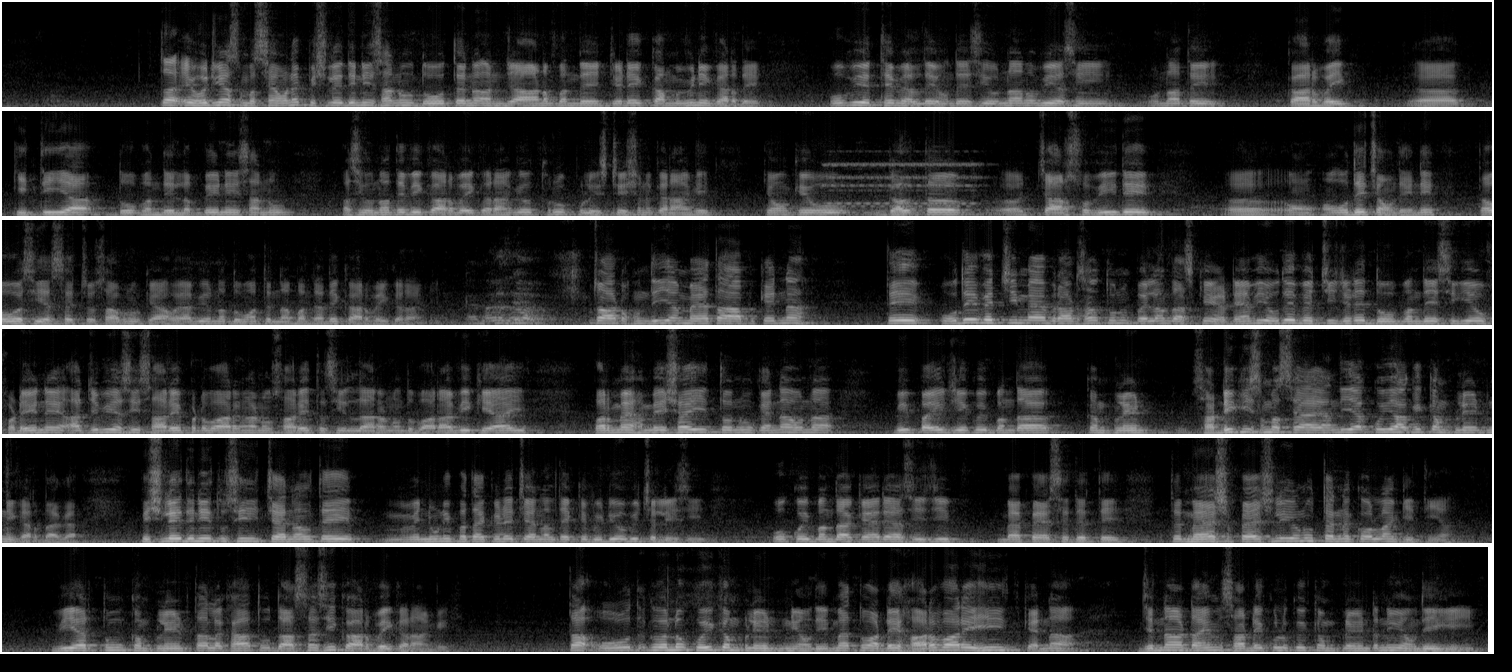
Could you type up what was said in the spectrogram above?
ਤਾਂ ਇਹੋ ਜਿਹੀਆਂ ਸਮੱਸਿਆਵਾਂ ਨੇ। ਪਿਛਲੇ ਦਿਨੀ ਸਾਨੂੰ ਦੋ ਤਿੰਨ ਅਣਜਾਣ ਬੰਦੇ ਜਿਹੜੇ ਕੰਮ ਵੀ ਨਹੀਂ ਕਰਦੇ ਉਹ ਵੀ ਇੱਥੇ ਮਿਲਦੇ ਹੁੰਦੇ ਸੀ। ਉਹਨਾਂ ਨੂੰ ਵੀ ਅਸੀਂ ਉਹਨਾਂ ਤੇ ਕਾਰਵਾਈ ਕੀਤੀ ਆ। ਦੋ ਬੰਦੇ ਲੱਭੇ ਨੇ ਸਾਨੂੰ। ਅਸੀਂ ਉਹਨਾਂ ਤੇ ਵੀ ਕਾਰਵਾਈ ਕਰਾਂਗੇ। ਉਹ ਥਰੂ ਪੁਲਿਸ ਸਟੇਸ਼ਨ ਕਰਾਂਗੇ ਕਿਉਂਕਿ ਉਹ ਗਲਤ ਅ, 420 ਦੇ ਉਹਦੇ ਚ ਆਉਂਦੇ ਨੇ। ਤਾਂ ਉਹ ਅਸੀਂ ਐਸਐਚਓ ਸਾਹਿਬ ਨੂੰ ਕਿਹਾ ਹੋਇਆ ਵੀ ਉਹਨਾਂ ਦੋਵਾਂ ਤਿੰਨਾਂ ਬੰਦਿਆਂ ਤੇ ਕਾਰਵਾਈ ਕਰਾਂਗੇ। ਸਟਾਰਟ ਹੁੰਦੀ ਆ। ਮੈਂ ਤਾਂ ਆਪ ਕਹਿਣਾ ਤੇ ਉਹਦੇ ਵਿੱਚ ਹੀ ਮੈਂ ਬਰਾੜ ਸਾਹਿਬ ਤੁਹਾਨੂੰ ਪਹਿਲਾਂ ਦੱਸ ਕੇ ਹਟਿਆ ਵੀ ਉਹਦੇ ਵਿੱਚ ਹੀ ਜਿਹੜੇ ਦੋ ਬੰਦੇ ਸੀਗੇ ਉਹ ਫੜੇ ਨੇ। ਅੱਜ ਵੀ ਅਸੀਂ ਸਾਰੇ ਪਟਵਾਰੀਆਂ ਨੂੰ, ਸਾਰੇ ਤਹਿਸੀਲਦਾਰਾਂ ਨੂੰ ਦੁਬਾਰਾ ਵੀ ਕਿਹਾ ਹੀ ਪਰ ਮੈਂ ਹਮੇਸ਼ਾ ਹੀ ਤੁਹਾਨੂੰ ਕਹਿੰਦਾ ਹੁੰਦਾ ਵੀ ਭਾਈ ਜੇ ਕੋਈ ਬੰਦਾ ਕੰਪਲੇਂਟ ਸਾਡੀ ਕੀ ਸਮੱਸਿਆ ਆ ਜਾਂਦੀ ਆ, ਕੋਈ ਆ ਕੇ ਕੰਪਲੇਂਟ ਨਹੀਂ ਕਰਦਾਗਾ। ਪਿਛਲੇ ਦਿਨੀ ਤੁਸੀਂ ਚੈਨਲ ਤੇ, ਮੈਨੂੰ ਨਹੀਂ ਪਤਾ ਕਿਹੜੇ ਚੈਨਲ ਤੇ ਇੱਕ ਵੀਡੀਓ ਵੀ ਚੱਲੀ ਸੀ। ਉਹ ਕੋਈ ਬੰਦਾ ਕਹਿ ਰਿਹਾ ਸੀ ਜੀ, ਮੈਂ ਪੈਸੇ ਦਿੱਤੇ ਤੇ ਮੈਂ ਸਪੈਸ਼ਲੀ ਉਹਨੂੰ ਤਿੰਨ ਕਾਲਾਂ ਕੀਤੀਆਂ। ਵੀ ਯਾਰ ਤੂੰ ਕੰਪਲੇਂਟ ਤਾਂ ਲਿਖਾ, ਤੂੰ ਦੱਸ ਅਸੀਂ ਕਾਰਵਾਈ ਕਰਾਂਗੇ। ਤਾਂ ਉਹਦੇ ਵੱਲੋਂ ਕੋਈ ਕੰਪਲੇਂਟ ਨਹੀਂ ਆਉਂਦੀ। ਮੈਂ ਤੁਹਾਡੇ ਹਰ ਵਾਰ ਇਹੀ ਕਹਿਣਾ ਜਿੰਨਾ ਟਾਈਮ ਸਾਡੇ ਕੋਲ ਕੋਈ ਕੰਪਲੇਂਟ ਨਹੀਂ ਆਉਂਦੀ ਗੀ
